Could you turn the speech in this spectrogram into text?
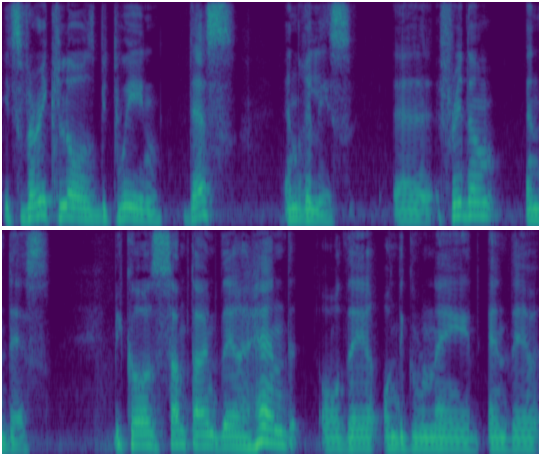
it's very close between death and release, uh, freedom and death. Because sometimes their hand or they're on the grenade and they're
